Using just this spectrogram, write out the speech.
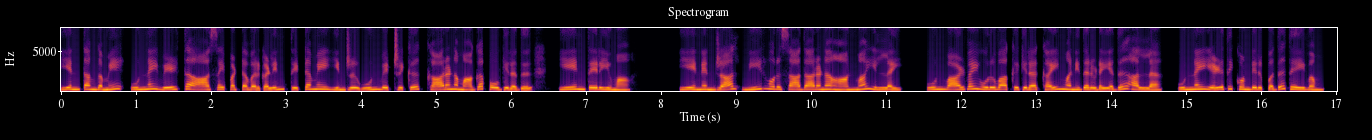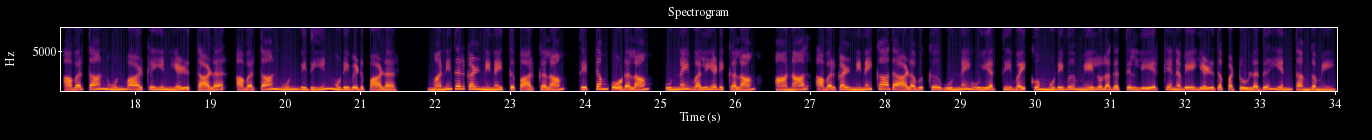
என் தங்கமே உன்னை வீழ்த்த ஆசைப்பட்டவர்களின் திட்டமே இன்று உன் வெற்றிக்கு காரணமாக போகிறது. ஏன் தெரியுமா? ஏனென்றால் நீர் ஒரு சாதாரண ஆன்மா இல்லை. உன் வாழ்வை உருவாக்குகிற கை மனிதருடையது அல்ல. உன்னை எழுதிக் கொண்டிருப்பது தெய்வம். அவர்தான் உன் வாழ்க்கையின் எழுத்தாளர் அவர்தான் உன் விதியின் முடிவெடுப்பாளர். மனிதர்கள் நினைத்து பார்க்கலாம் திட்டம் போடலாம் உன்னை வலியடிக்கலாம் ஆனால் அவர்கள் நினைக்காத அளவுக்கு உன்னை உயர்த்தி வைக்கும் முடிவு மேலுலகத்தில் ஏற்கெனவே எழுதப்பட்டுள்ளது என் தங்கமே.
